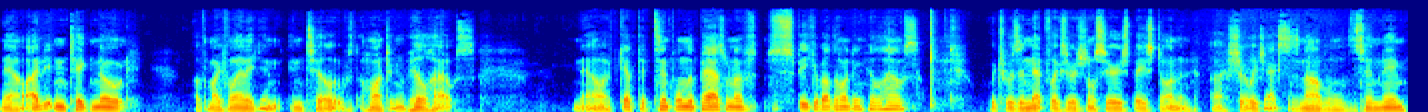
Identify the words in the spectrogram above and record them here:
Now, I didn't take note of Mike Flanagan until it was The Haunting of Hill House. Now, I've kept it simple in the past when I speak about The Haunting of Hill House, which was a Netflix original series based on uh, Shirley Jackson's novel of the same name.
